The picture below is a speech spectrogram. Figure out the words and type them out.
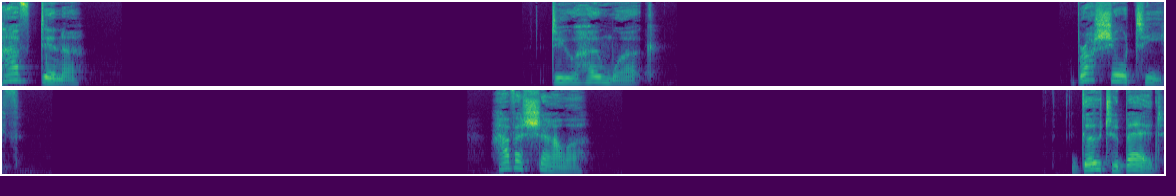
Have dinner. Do homework. Brush your teeth. Have a shower. Go to bed.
